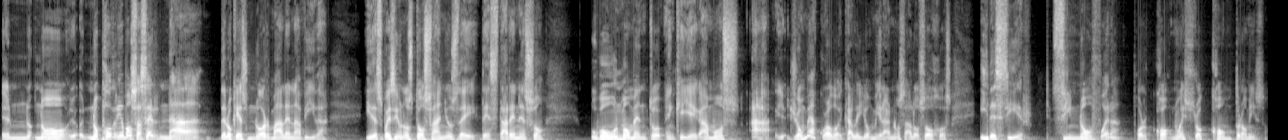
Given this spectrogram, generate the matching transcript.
Eh, no, no podríamos hacer nada de lo que es normal en la vida. Y después de unos dos años de, de estar en eso, hubo un momento en que llegamos a, yo me acuerdo de Carla y yo mirarnos a los ojos y decir, si no fuera por co- nuestro compromiso,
